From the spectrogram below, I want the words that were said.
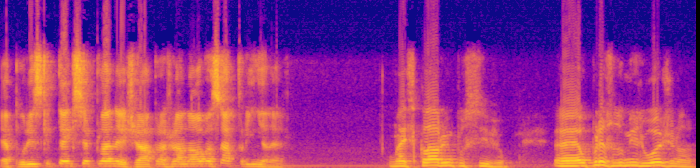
É por isso que tem que se planejar para já nova safrinha, né? Mas claro, impossível. É, o preço do milho hoje no,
